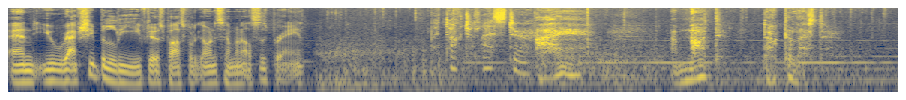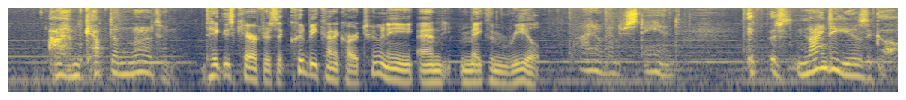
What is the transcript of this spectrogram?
and you actually believed it was possible to go into someone else's brain. But Dr. Lester. I am not Dr. Lester. I am Captain Merton. Take these characters that could be kind of cartoony and make them real. I don't understand. It was 90 years ago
